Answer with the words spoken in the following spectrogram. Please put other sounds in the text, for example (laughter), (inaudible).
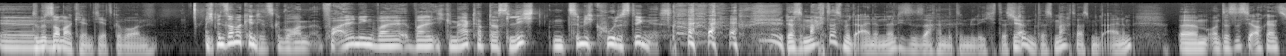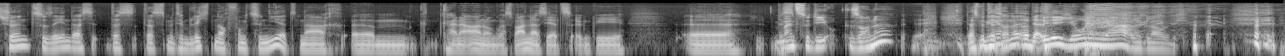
ähm, Du bist Sommerkind jetzt geworden. Ich bin Sommerkind jetzt geworden. Vor allen Dingen, weil, weil ich gemerkt habe, dass Licht ein ziemlich cooles Ding ist. (laughs) Das macht das mit einem, ne? diese Sache mit dem Licht. Das Ja. stimmt, das macht was mit einem. Ähm, und das ist ja auch ganz schön zu sehen, dass das mit dem Licht noch funktioniert nach, ähm, keine Ahnung, was waren das jetzt irgendwie? Äh, das, Meinst du die Sonne? das mit der Sonne? Mehrere Das, Billionen Jahre, glaube ich. (laughs)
